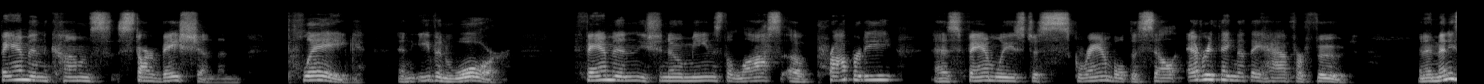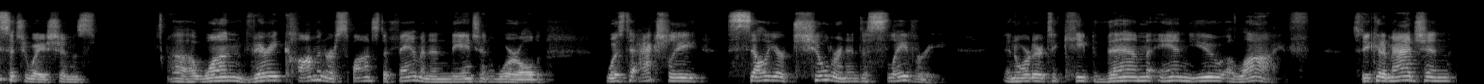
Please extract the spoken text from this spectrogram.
famine comes starvation and plague and even war. Famine, you should know, means the loss of property as families just scramble to sell everything that they have for food. And in many situations, uh, one very common response to famine in the ancient world was to actually sell your children into slavery in order to keep them and you alive. So you could imagine,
